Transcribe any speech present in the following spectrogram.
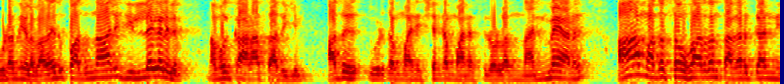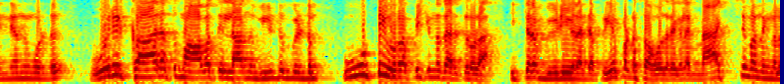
ഉടനീളം അതായത് പതിനാല് ജില്ലകളിലും നമുക്ക് കാണാൻ സാധിക്കും. അത് ഇവിടുത്തെ മനുഷ്യന്റെ മനസ്സിലുള്ള നന്മയാണ്. ആ മതസൗഹാർദ്ദം തകർക്കാൻ നിന്നെയൊന്നും കൊണ്ട് ഒരു കാലത്തും ആവത്തില്ല എന്ന് വീണ്ടും വീണ്ടും ഊട്ടി ഉറപ്പിക്കുന്ന തരത്തിലുള്ള ഇത്തരം വീഡിയോകൾ എന്റെ പ്രിയപ്പെട്ട സഹോദരങ്ങളെ മാക്സിമം നിങ്ങൾ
